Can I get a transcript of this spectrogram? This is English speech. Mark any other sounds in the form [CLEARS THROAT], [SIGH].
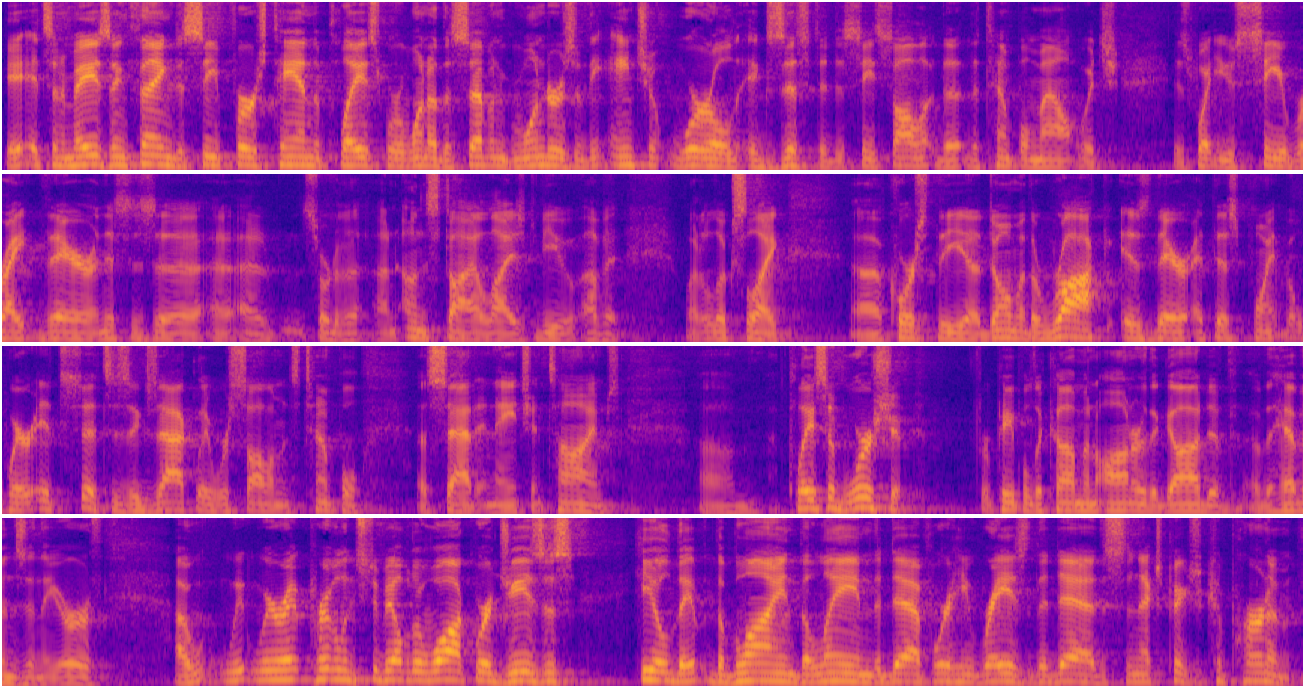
It's an amazing thing to see firsthand the place where one of the seven wonders of the ancient world existed, to see the, the Temple Mount, which is what you see right there. And this is a, a, a sort of a, an unstylized view of it, what it looks like. Uh, of course, the uh, Dome of the Rock is there at this point, but where it sits is exactly where Solomon's temple uh, sat in ancient times. Um, place of worship for people to come and honor the God of, of the heavens and the earth. Uh, we, we're privileged to be able to walk where Jesus healed the, the, blind, the lame, the deaf, where he raised the dead. This is the next picture, Capernaum,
